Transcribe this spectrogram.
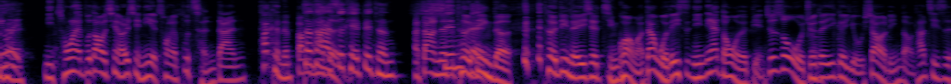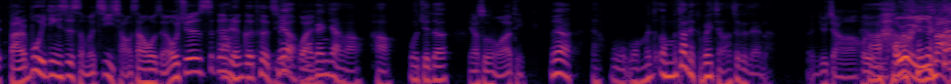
因为你从来不道歉，而且你也从来不承担，他可能帮他的，但他还是可以变成啊，当然那是特定的 特定的一些情况嘛。但我的意思，你应该懂我的点，就是说，我觉得一个有效的领导，他其实反而不一定是什么技巧上或者，我觉得是跟人格特质有关。哦、我跟你讲啊，好，我觉得你要说什么，我要听。没有，我我们我们到底可不可以讲到这个人呢、啊？你就讲啊，侯友侯友谊嘛，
